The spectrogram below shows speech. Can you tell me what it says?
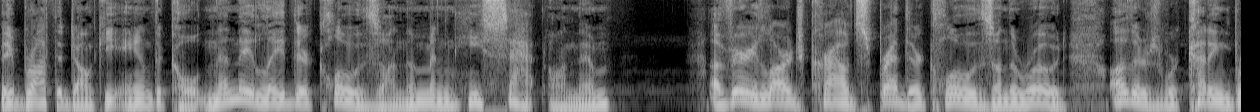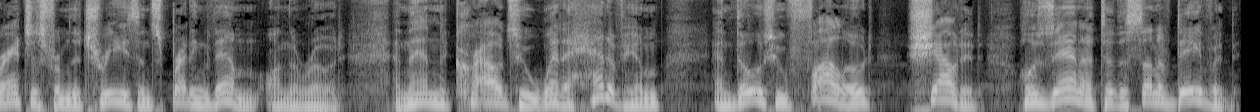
They brought the donkey and the colt, and then they laid their clothes on them, and he sat on them. A very large crowd spread their clothes on the road. Others were cutting branches from the trees and spreading them on the road. And then the crowds who went ahead of him and those who followed shouted, Hosanna to the Son of David!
